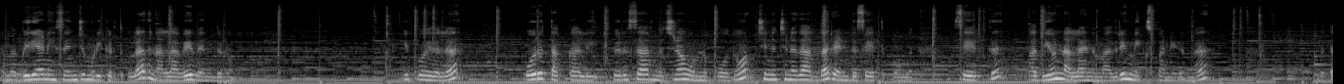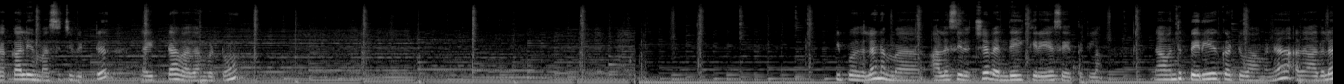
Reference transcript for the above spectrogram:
நம்ம பிரியாணி செஞ்சு முடிக்கிறதுக்குள்ளே அது நல்லாவே வெந்துடும். இப்போ இதில் ஒரு தக்காளி பெருசாக இருந்துச்சுன்னா ஒன்று போதும். சின்ன சின்னதாக இருந்தால் ரெண்டு சேர்த்துக்கோங்க. சேர்த்து அதையும் நல்லா இந்த மாதிரி மிக்ஸ் பண்ணிவிடுங்க இந்த தக்காளியை மசிச்சு விட்டு லைட்டாக வதங்கட்டும். இப்போ இதில் நம்ம அலசி வச்ச வெந்தயக்கீரையை சேர்த்துக்கலாம். நான் வந்து பெரிய கட்டு வாங்கினேன். அது அதில்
